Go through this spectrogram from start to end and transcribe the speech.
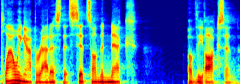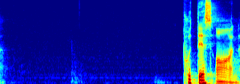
plowing apparatus that sits on the neck of the oxen. Put this on.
